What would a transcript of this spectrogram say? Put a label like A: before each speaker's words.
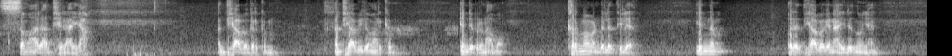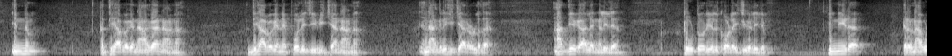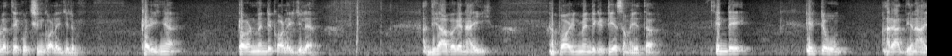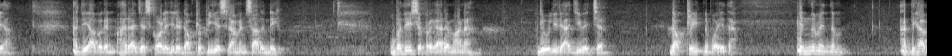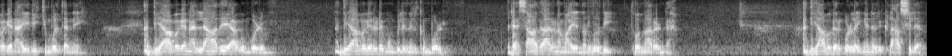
A: സമാരാധ്യരായ അധ്യാപകർക്കും അധ്യാപികമാർക്കും എന്റെ പ്രണാമം. കർമ്മമണ്ഡലത്തിൽ ഇന്നും ഒരധ്യാപകനായിരുന്നു ഞാൻ. ഇന്നും അധ്യാപകനാകാനാണ് അധ്യാപകനെ പോലെ ജീവിക്കാനാണ് ഞാൻ ആഗ്രഹിക്കാറുള്ളത്. ആദ്യകാലങ്ങളിൽ ട്യൂട്ടോറിയൽ കോളേജുകളിലും പിന്നീട് എറണാകുളത്തെ കൊച്ചിൻ കോളേജിലും കഴിഞ്ഞ ഗവൺമെന്റ് കോളേജിൽ അധ്യാപകനായി അപ്പോയിൻമെന്റ് കിട്ടിയ സമയത്ത് എന്റെ ഏറ്റവും ആരാധ്യനായ അധ്യാപകൻ മഹാരാജാസ് കോളേജിലെ ഡോക്ടർ പി എസ് രാമൻ സാറിന്റെ ഉപദേശപ്രകാരമാണ് ജോലി രാജിവെച്ച് ഡോക്ടറേറ്റിന് പോയത്. എന്നുമെന്നും അധ്യാപകനായിരിക്കുമ്പോൾ തന്നെ അധ്യാപകനല്ലാതെയാകുമ്പോഴും അധ്യാപകരുടെ മുമ്പിൽ നിൽക്കുമ്പോൾ രസാധാരണമായ നിർവൃതി തോന്നാറുണ്ട്. അധ്യാപകർക്കുള്ള ഇങ്ങനെ ഒരു ക്ലാസ്സിൽ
